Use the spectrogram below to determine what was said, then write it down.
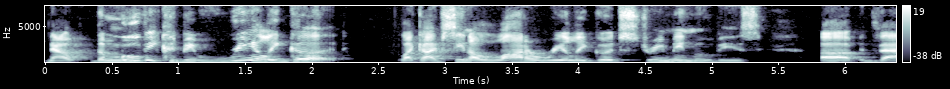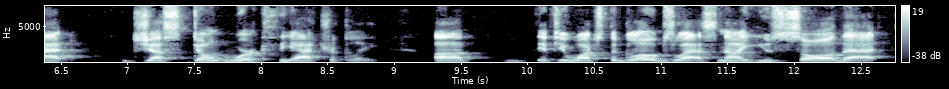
now the movie could be really good. Like I've seen a lot of really good streaming movies uh, that just don't work theatrically. Uh, if you watched the Globes last night, you saw that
